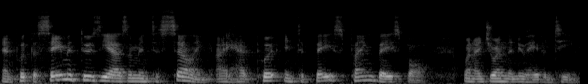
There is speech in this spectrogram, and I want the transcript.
and put the same enthusiasm into selling I had put into base playing baseball when I joined the New Haven team.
